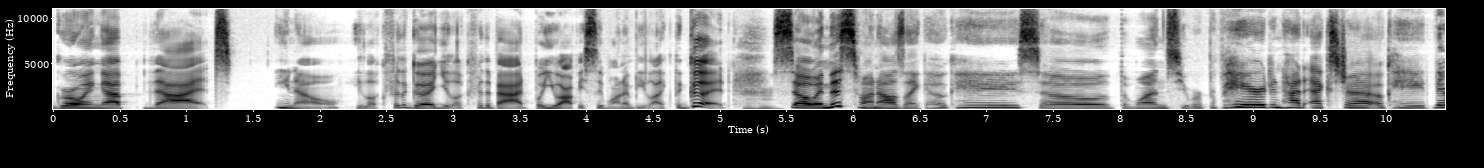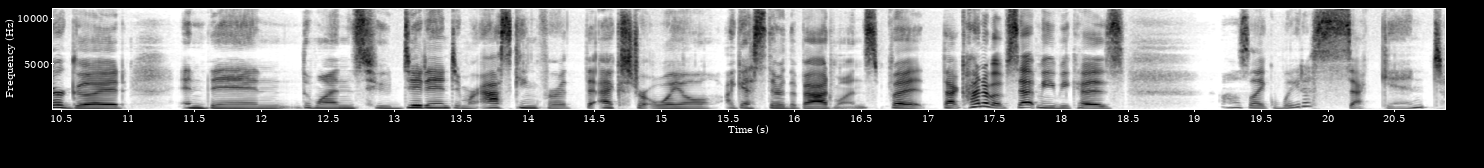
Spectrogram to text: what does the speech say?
growing up that, you know, you look for the good, you look for the bad, but you obviously want to be like the good. Mhm. So in this one, I was like, okay, so the ones who were prepared and had extra, okay, they're good. And then the ones who didn't and were asking for the extra oil, I guess they're the bad ones. But that kind of upset me because I was like, wait a second.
